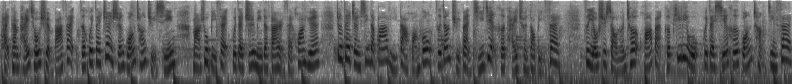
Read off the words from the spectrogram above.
海滩排球选拔赛则会在战神广场举行，马术比赛会在知名的凡尔赛花园。正在整新的巴黎大皇宫则将举办击剑和跆拳道比赛。自由式小轮车、滑板和霹雳舞会在协和广场竞赛，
